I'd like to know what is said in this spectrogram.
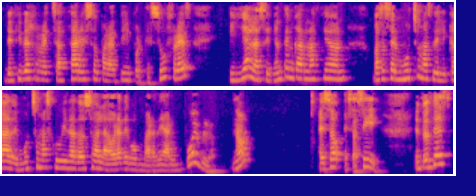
decides rechazar eso para ti porque sufres y ya en la siguiente encarnación vas a ser mucho más delicado y mucho más cuidadoso a la hora de bombardear un pueblo, ¿no? Eso es así. Entonces,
